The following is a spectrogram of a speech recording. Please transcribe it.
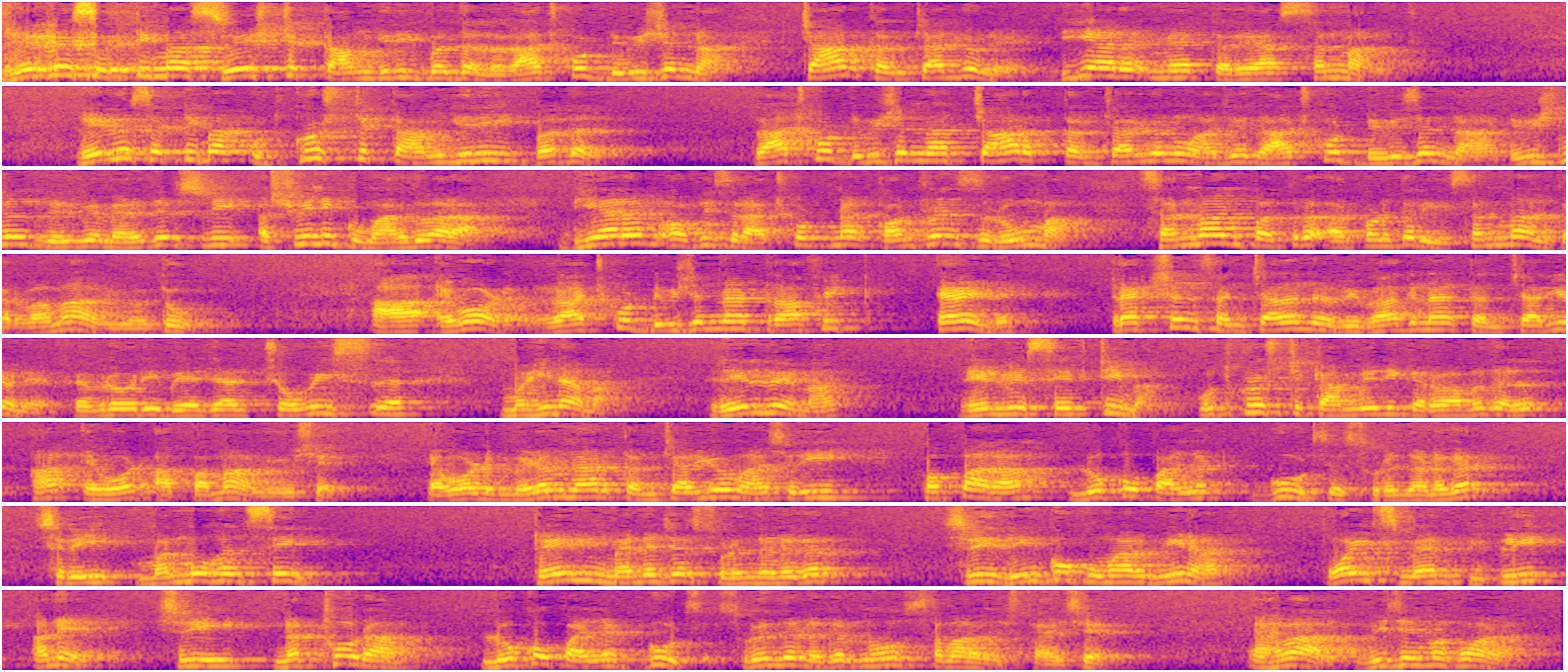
Railway સેફટીમાં શ્રેષ્ઠ કામગીરી બદલ રાજકોટ ડિવિઝનના ચાર કર્મચારીઓને ડીઆરએમએ કર્યા સન્માનિત. રેલવે સેફટીમાં ઉત્કૃષ્ટ કામગીરી બદલ રાજકોટ ડિવિઝનના ચાર કર્મચારીઓનું આજે Rajkot ડિવિઝનના divisional railway manager Shri Ashwini Kumar દ્વારા ડીઆરએમ ઓફિસ રાજકોટના કોન્ફરન્સ રૂમમાં સન્માનપત્ર અર્પણ કરી સન્માન કરવામાં આવ્યું હતું. આ એવોર્ડ રાજકોટ ડિવિઝનના ટ્રાફિક એન્ડ ટ્રેક્શન સંચાલન વિભાગના કર્મચારીઓને ફેબ્રુઆરી બે હજાર ચોવીસ મહિનામાં રેલવેમાં, રેલવે સેફટીમાં ઉત્કૃષ્ટ કામગીરી કરવા બદલ આ એવોર્ડ આપવામાં આવ્યો છે. એવોર્ડ મેળવનાર કર્મચારીઓમાં Shri Papparam, loco pilot goods Surendranagar, Shri Manmohan Singh train manager Surendranagar, Shri Rinku Kumar Meena pointsman Pipli અને શ્રી નથુરામ લોકો પાયલટ ગુડ્સ સુરેન્દ્રનગરનો સમાવેશ થાય છે. અહેવાલ વિજય મકવાણા.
